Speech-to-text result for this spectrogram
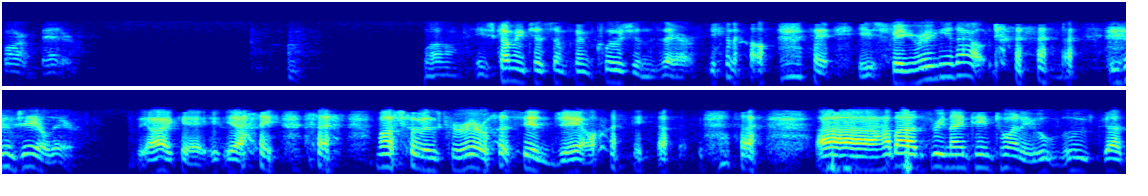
far better. Well, he's coming to some conclusions there. You know, he's figuring it out. He's in jail there. okay, yeah. Most of his career was in jail. uh, how about three nineteen twenty? Who who's got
